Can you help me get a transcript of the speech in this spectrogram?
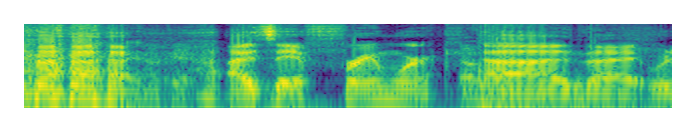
Okay. okay. I'd say a framework okay. uh, that would,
